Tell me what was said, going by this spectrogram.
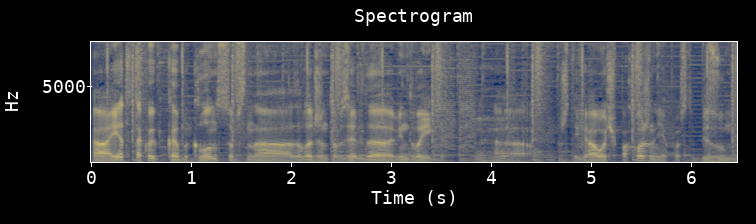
А, и это такой, как бы, клон, собственно, The Legend of Zelda Wind Waker. Uh-huh. А, потому что игра очень похожа на нее, просто безумно.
